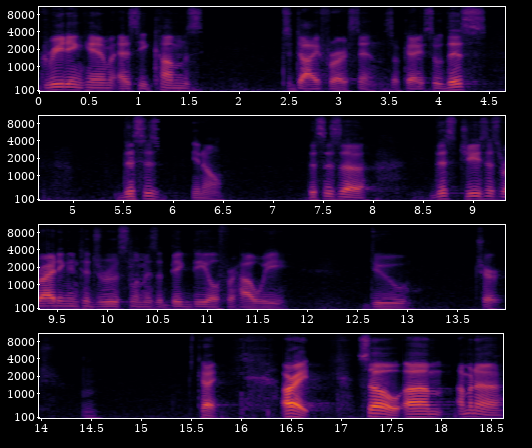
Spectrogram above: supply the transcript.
greeting him as he comes to die for our sins. Okay, so this, this is, you know, this is a, this Jesus riding into Jerusalem is a big deal for how we do church. Hmm? Okay. All right. So um, I'm going to,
